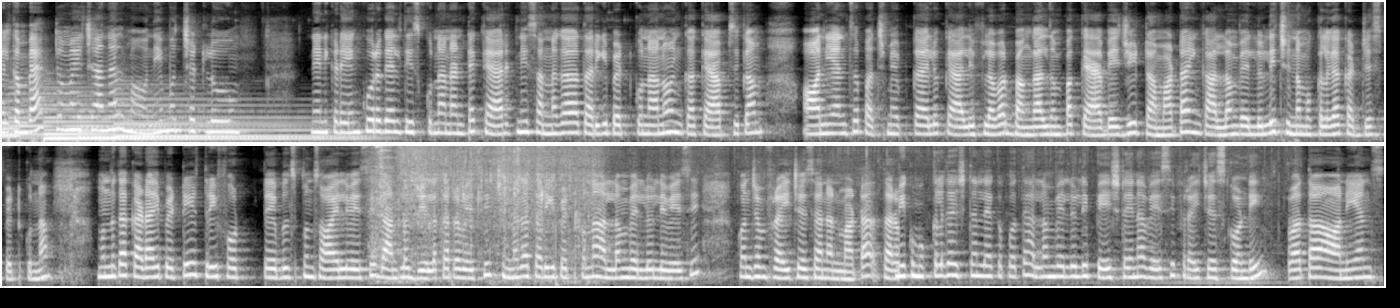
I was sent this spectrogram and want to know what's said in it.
Welcome back to my channel Mouni Muchatlu నేను ఇక్కడ ఏం కూరగాయలు తీసుకున్నానంటే క్యారెట్ని సన్నగా తరిగి పెట్టుకున్నాను. ఇంకా క్యాప్సికమ్ ఆనియన్స్ పచ్చిమిరపకాయలు క్యాలీఫ్లవర్ బంగాళదుంప క్యాబేజీ టమాటా ఇంకా అల్లం వెల్లుల్లి చిన్న ముక్కలుగా కట్ చేసి పెట్టుకున్నా. ముందుగా కడాయి పెట్టి త్రీ ఫోర్ టేబుల్ స్పూన్స్ ఆయిల్ వేసి దాంట్లో జీలకర్ర వేసి చిన్నగా తరిగి పెట్టుకున్న అల్లం వెల్లుల్లి వేసి కొంచెం ఫ్రై చేశానమాట మీకు ముక్కలుగా ఇష్టం లేకపోతే అల్లం వెల్లుల్లి పేస్ట్ అయినా వేసి ఫ్రై చేసుకోండి. తర్వాత ఆనియన్స్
